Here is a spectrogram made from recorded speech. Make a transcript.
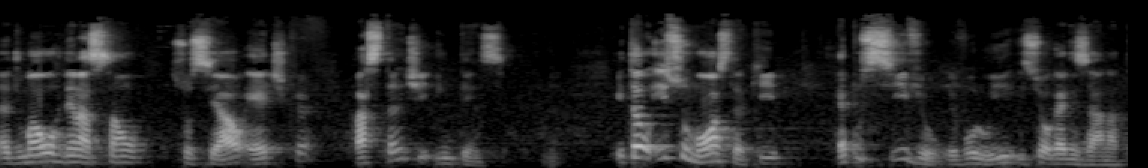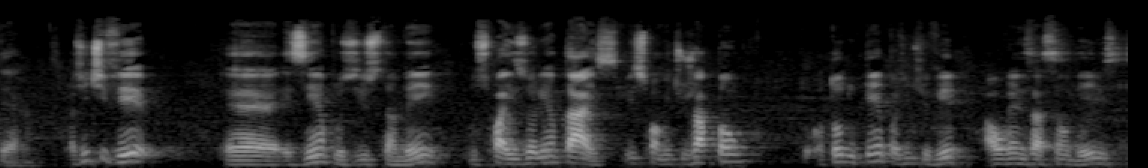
né, de uma ordenação social, ética, bastante intensa. Então, isso mostra que é possível evoluir e se organizar na Terra. A gente vê é, exemplos disso também nos países orientais, principalmente o Japão. Todo o tempo a gente vê a organização deles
